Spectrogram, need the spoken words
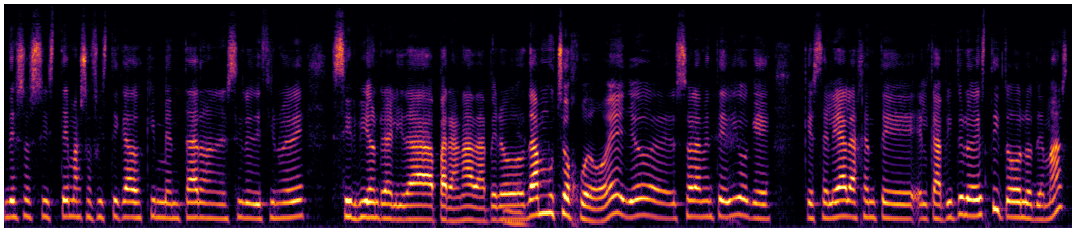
de esos sistemas sofisticados que inventaron en el siglo XIX sirvió en realidad para nada, pero dan mucho juego, ¿eh? Yo eh, solamente digo que, que se lea a la gente el capítulo este y todos los demás,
